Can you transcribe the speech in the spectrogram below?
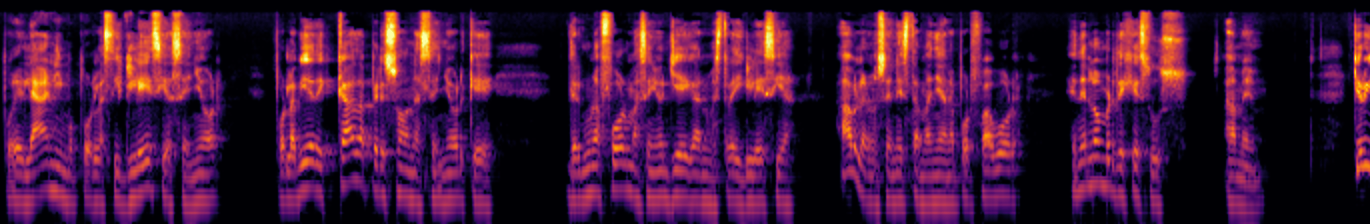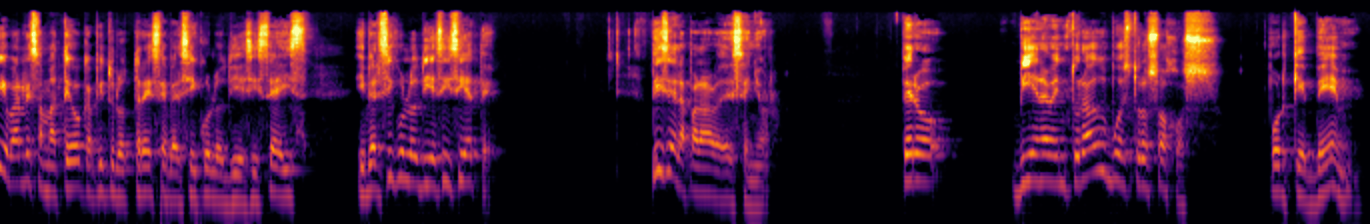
por el ánimo, por las iglesias, Señor, por la vida de cada persona, Señor, que de alguna forma, Señor, llega a nuestra iglesia. Háblanos en esta mañana, por favor, en el nombre de Jesús. Amén. Quiero llevarles a Mateo capítulo 13, versículo 16 y versículo 17. Dice la palabra del Señor. Pero bienaventurados vuestros ojos, porque ven,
